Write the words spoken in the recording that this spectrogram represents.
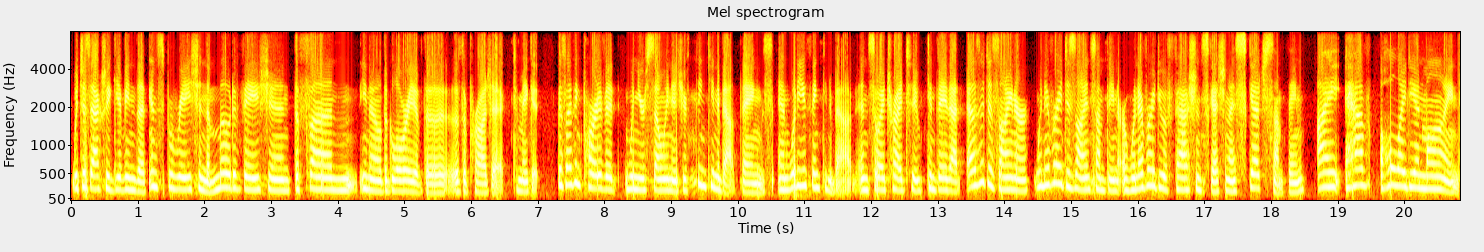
which is actually giving the inspiration, the motivation, the fun, you know, the glory of the of the project to make it. Because I think part of it when you're sewing is you're thinking about things and what are you thinking about? And so I tried to convey that. As a designer, whenever I design something or whenever I do a fashion sketch and I sketch something, I have a whole idea in mind,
